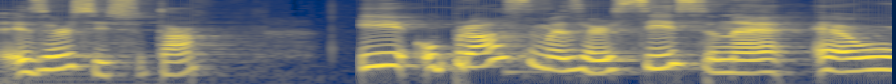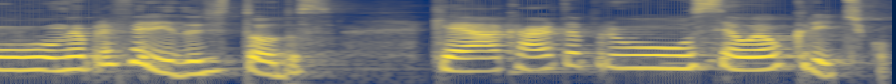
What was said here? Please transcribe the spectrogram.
exercício, tá? E o próximo exercício, né, é o meu preferido de todos, que é a carta para o seu eu crítico.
